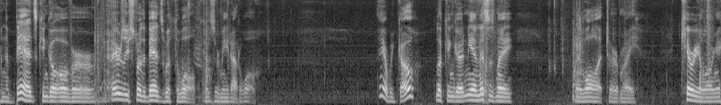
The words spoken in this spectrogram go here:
And the beds can go over... I usually store the beds with the wool because they're made out of wool. There we go. Looking good. And yeah, and this is my my wallet or my carry along. I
